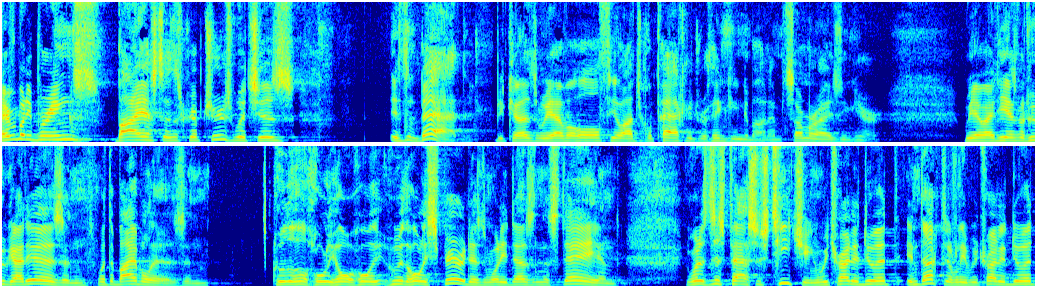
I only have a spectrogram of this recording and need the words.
everybody brings bias to the scriptures which is isn't bad because we have a whole theological package we're thinking about i'm summarizing here we have ideas about who god is and what the bible is and who the Holy, Holy, who the Holy Spirit is and what He does in this day, and what is this passage teaching. We try to do it inductively. We try to do it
